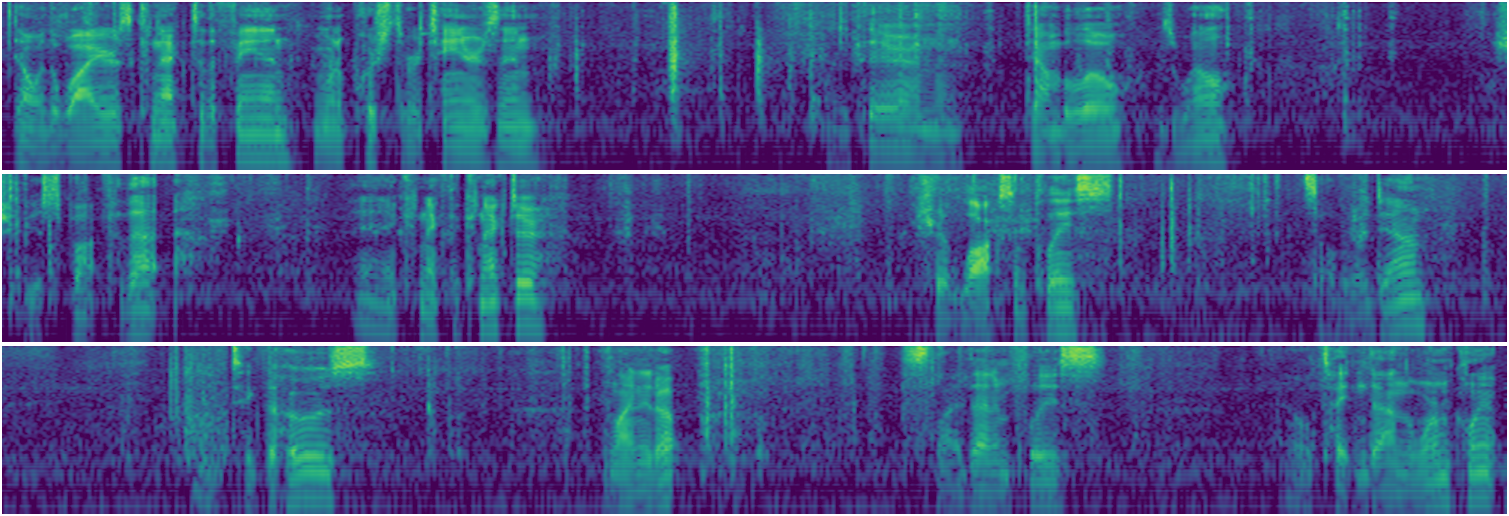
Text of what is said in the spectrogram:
Down with the wires connect to the fan. You want to push the retainers in right there and then down below as well. Should be a spot for that. And connect the connector. Make sure it locks in place. It's all the way down. And take the hose, line it up, slide that in place. We'll tighten down the worm clamp.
